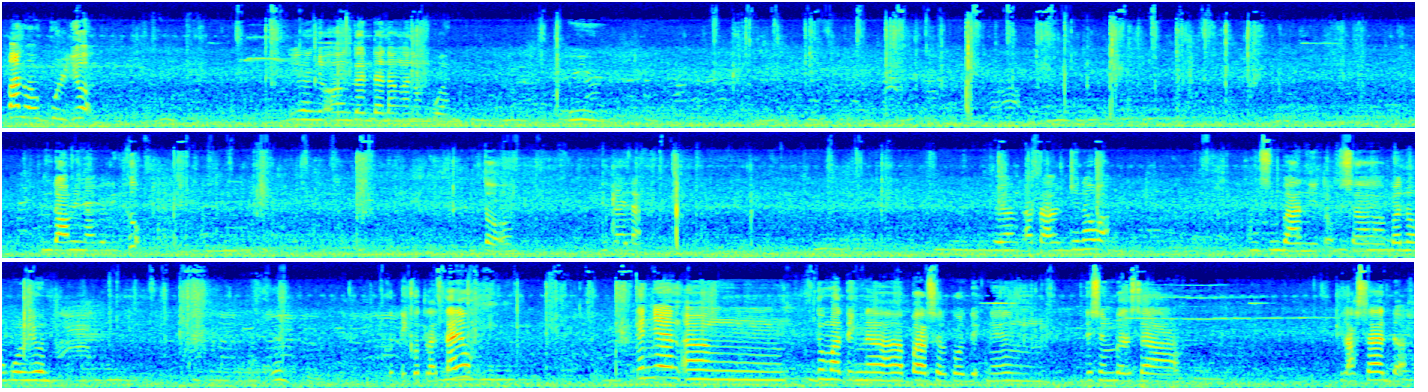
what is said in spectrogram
paano ang kulyo? Yan yung ang ganda ng anong buwan. Hmm. Ang dami nagaligo. Ito, oh. Ito yung ata ang ginawa ang simbahan dito sa Banongkul yun. Ikot-ikot lang tayo. Ganyan ang dumating na parcel ko ngayong December sa Lazada.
